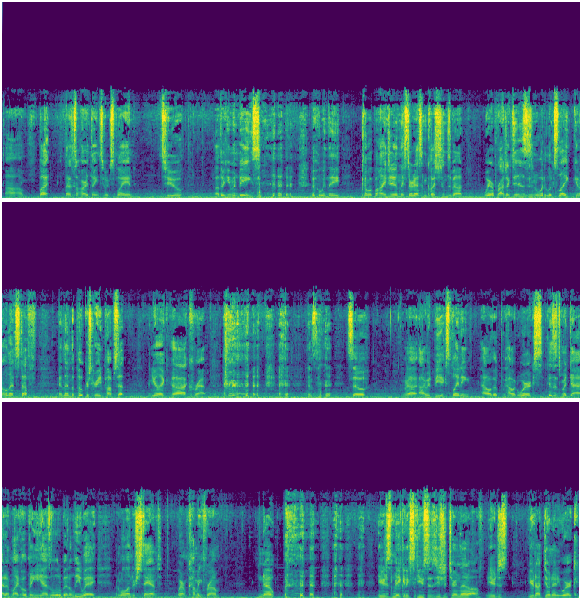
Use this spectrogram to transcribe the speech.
Um, but that's a hard thing to explain to other human beings when they come up behind you and they start asking questions about where a project is and what it looks like and all that stuff. And then the poker screen pops up and you're like, ah, crap. so I would be explaining how the how it works because it's my dad. I'm like hoping he has a little bit of leeway and will understand where I'm coming from. Nope. you're just making excuses. You should turn that off. You're just you're not doing any work.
